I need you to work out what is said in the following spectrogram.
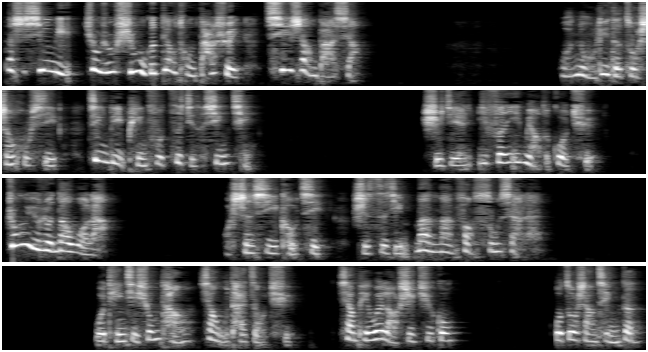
但是心里就如十五个吊桶打水，七上八下。我努力的做深呼吸，尽力平复自己的心情。时间一分一秒的过去，终于轮到我了。我深吸一口气。使自己慢慢放松下来。我挺起胸膛向舞台走去，向评委老师鞠躬。我坐上琴凳，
